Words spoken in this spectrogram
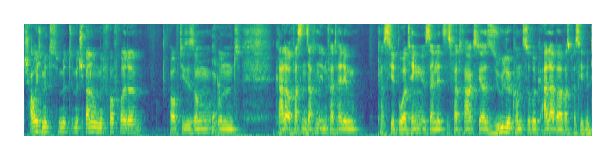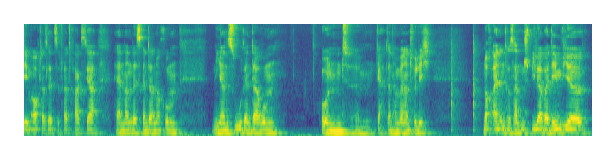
schaue ich mit, mit, mit Spannung, mit Vorfreude auf die Saison ja. und gerade auch was in Sachen Innenverteidigung passiert. Boateng ist sein letztes Vertragsjahr, Süle kommt zurück, Alaba, was passiert mit dem auch das letzte Vertragsjahr? Hernandez rennt da noch rum, Nian Su rennt da rum und ähm, ja, dann haben wir natürlich noch einen interessanten Spieler, bei dem wir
